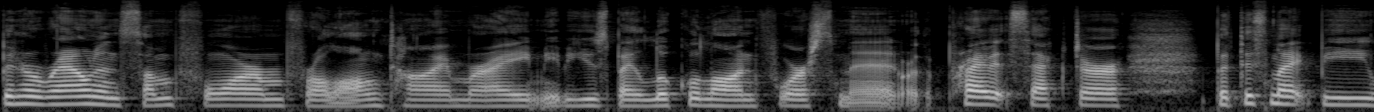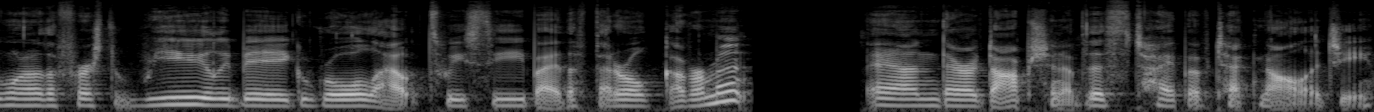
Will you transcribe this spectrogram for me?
been around in some form for a long time, right? Maybe used by local law enforcement or the private sector, but this might be one of the first really big rollouts we see by the federal government and their adoption of this type of technology.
